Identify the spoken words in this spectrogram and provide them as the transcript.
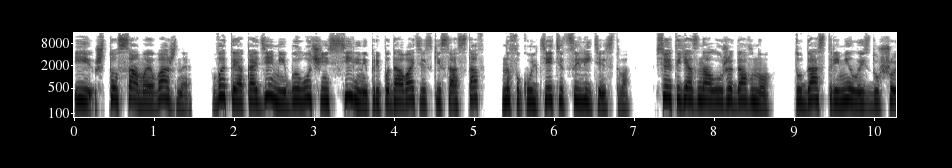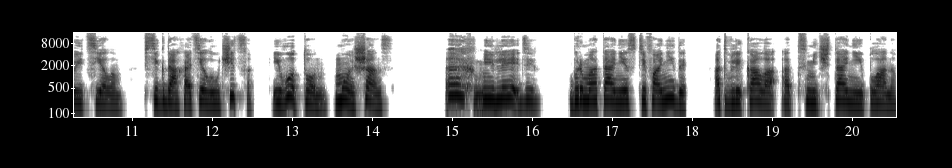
И, что самое важное, в этой академии был очень сильный преподавательский состав на факультете целительства. Все это я знала уже давно, туда стремилась душой и телом, всегда хотела учиться, и вот он, мой шанс. Эх, миледи, Бормотание Стефаниды отвлекало от мечтаний и планов.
